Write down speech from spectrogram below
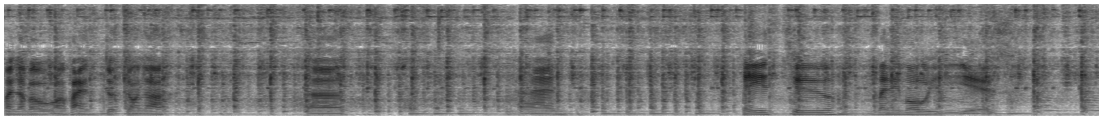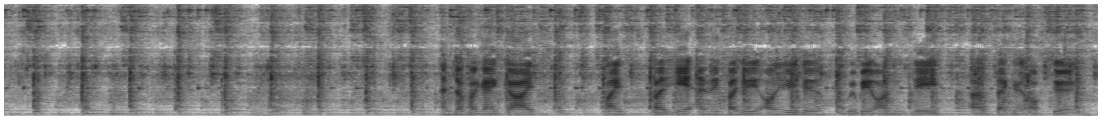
My number one fan, Donna. Uh, and here's to many more years. And don't forget guys, my first year anniversary on YouTube will be on the um, 2nd of June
